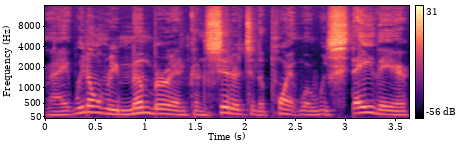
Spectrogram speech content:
right? We don't remember and consider to the point where we stay there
